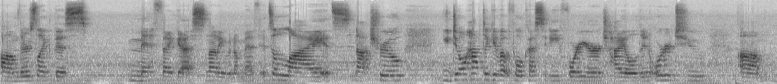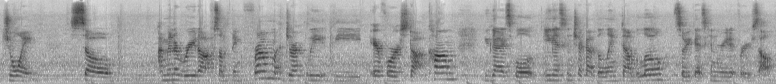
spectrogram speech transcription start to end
um, there's like this myth I guess not even a myth it's a lie it's not true you don't have to give up full custody for your child in order to um, join. So I'm gonna read off something from directly the airforce.com. You guys will, you guys can check out the link down below so you guys can read it for yourself.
